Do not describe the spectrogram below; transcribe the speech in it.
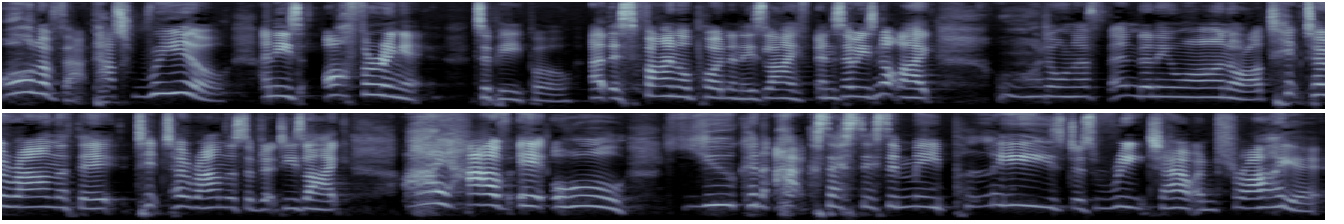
All of that. That's real. And he's offering it to people at this final point in his life. And so he's not like, oh, I don't want to offend anyone, or I'll tiptoe around the th- tiptoe around the subject. He's like, I have it all. You can access this in me. Please just reach out and try it.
